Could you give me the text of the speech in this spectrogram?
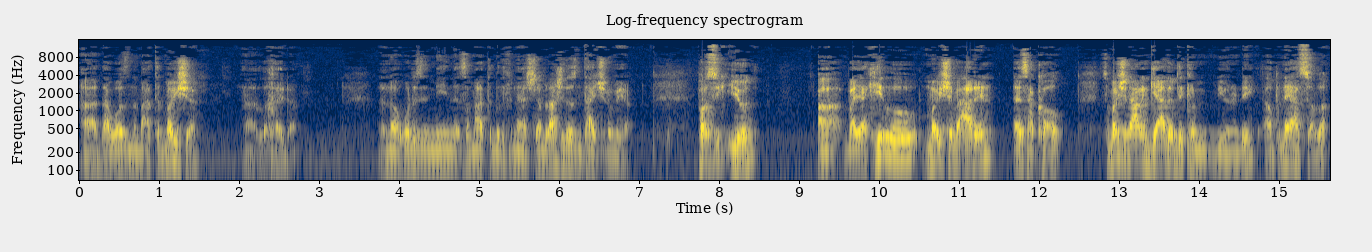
Uh, that wasn't the mate Moshe, uh, Don't know what does it mean as a matam b'lifnei Hashem. Rashi doesn't touch it over here. Posik Yud, Vayakilu Moshe v'Aaron es Hakol. So Moshe and Aaron gathered the community El Pnei Hasola,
